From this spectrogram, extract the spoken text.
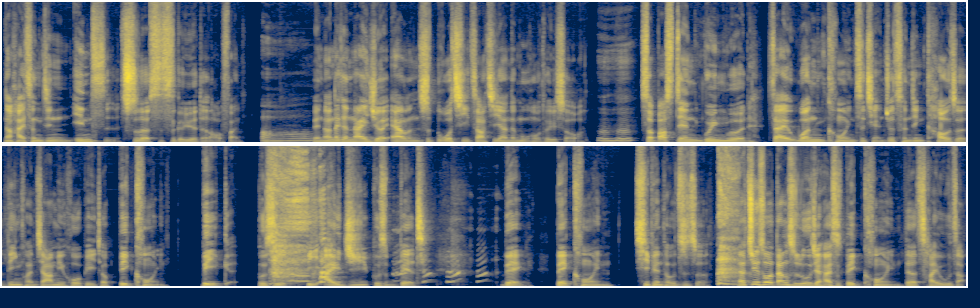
然后还曾经因此吃了十四个月的牢饭。哦，对，然后那个 Nigel Allen 是多起诈欺案的幕后推手啊。嗯哼，Sebastian Greenwood 在 OneCoin 之前就曾经靠着另一款加密货币叫 Bitcoin，Big 不是 B I G 不是 Bit，Big Bitcoin 欺骗投资者。那据说当时 Ruja 还是 Bitcoin 的财务长，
